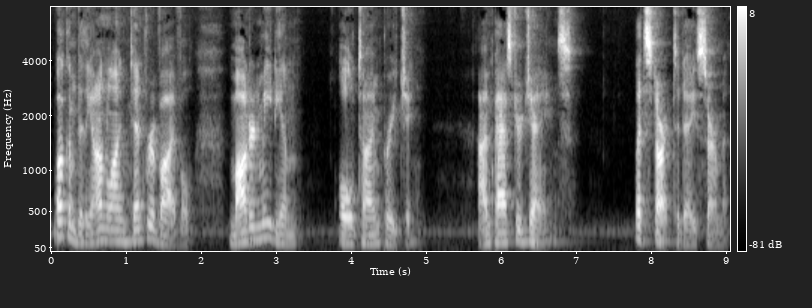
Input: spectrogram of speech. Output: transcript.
Welcome to the online tent revival, modern medium, old time preaching. I'm Pastor James. Let's start today's sermon.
